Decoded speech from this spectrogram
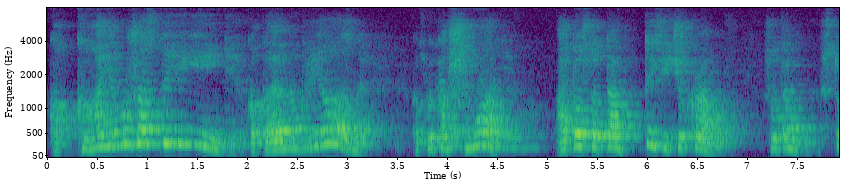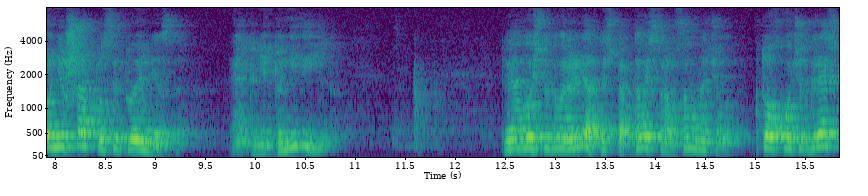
Какая ужасная Индия, какая она грязная, какой кошмар. А то, что там тысячи храмов, что там, что не шаг, то святое место. Это никто не видит. Я обычно говорю, ребят, значит так, давайте сразу, с самого начала. Кто хочет грязь,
